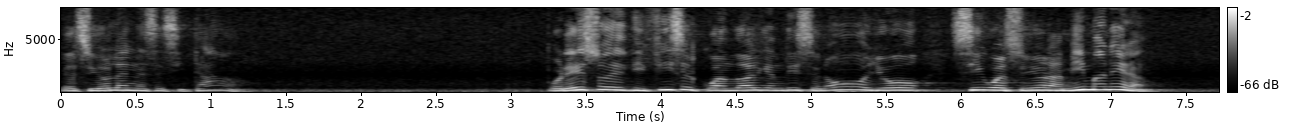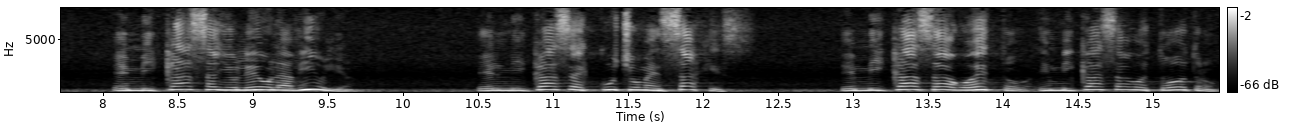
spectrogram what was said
El Señor las necesitaba. Por eso es difícil cuando alguien dice, no, yo sigo al Señor a mi manera. En mi casa yo leo la Biblia. En mi casa escucho mensajes. En mi casa hago esto. En mi casa hago esto otro.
